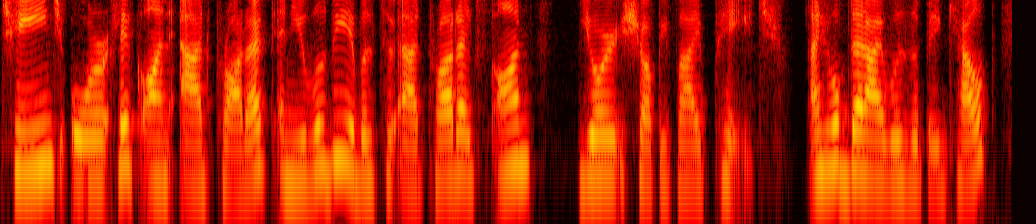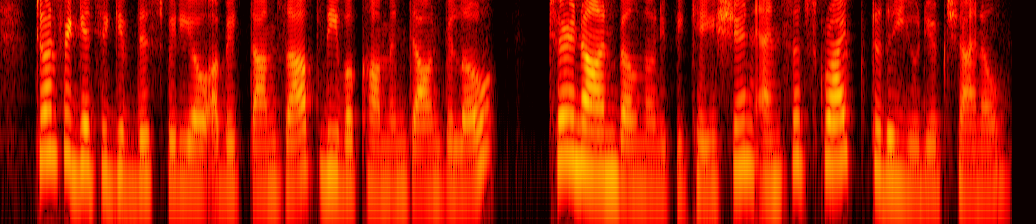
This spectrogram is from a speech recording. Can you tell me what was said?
change or click on add product and you will be able to add products on your Shopify page. I hope that I was a big help. Don't forget to give this video a big thumbs up, leave a comment down below, turn on bell notification, and subscribe to the YouTube channel.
